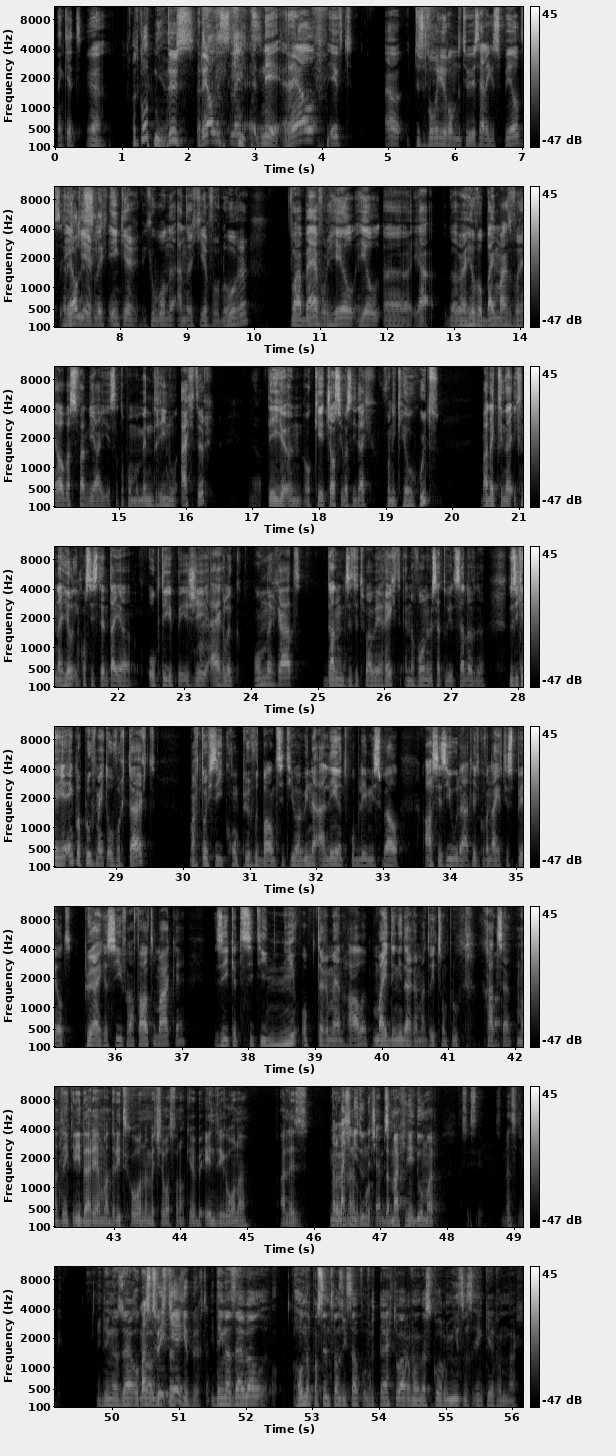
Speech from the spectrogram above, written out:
denk het. Ja. Het klopt niet. Hè? Dus, Real is slecht. nee, Real heeft uh, tussen vorige ronde twee wedstrijden gespeeld. Real Eén is keer, slecht. één keer gewonnen, andere keer verloren. Waarbij voor heel, heel, eh, ja, dat wij heel veel bang maakten voor Real was van, ja, je staat op een moment 3-0 achter. Ja. Tegen een, oké, Chelsea was die dag, vond ik heel goed. Maar ik vind, dat, ik vind dat heel inconsistent dat je ook tegen PSG eigenlijk ondergaat. Dan zit het wel weer recht en de volgende wedstrijd doe je hetzelfde. Dus ik heb geen enkele ploeg me echt overtuigd. Maar toch zie ik gewoon puur voetballend City wel winnen. Alleen het probleem is wel, als je ziet hoe de Atletico vandaag heeft gespeeld, puur agressief gaat fouten maken, zie ik het City niet op termijn halen. Maar ik denk niet dat Real Madrid zo'n ploeg gaat zijn. Maar, maar denk je niet dat Real Madrid gewoon een beetje was van oké, we hebben 1-3 gewonnen. Alles. Maar dat mag je niet doen, de Champions Dat mag je niet doen, maar het is, menselijk. Ik denk dat zij ook Maar wel het is twee wisten- keer gebeurd. Hè? Ik denk dat zij wel 100% van zichzelf overtuigd waren van we scoren minstens één keer vandaag.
